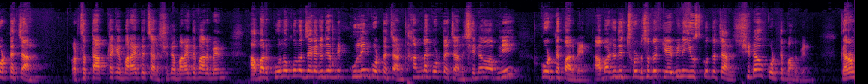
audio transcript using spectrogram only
করতে চান, অর্থাৎ তাপটাকে বাড়াইতে চান, সেটা বাড়াইতে পারবেন। আবার কোনো কোনো জায়গায় যদি আপনি কুলিং করতে চান, ঠান্ডা করতে চান, সেটাও আপনি করতে পারবেন। আবার যদি ছোট ছোট কেবিনে ইউজ করতে চান, সেটাও করতে পারবেন। কারণ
